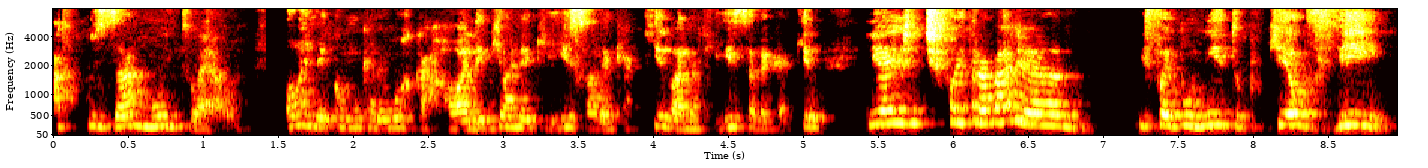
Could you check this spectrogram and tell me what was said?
acusar muito ela. Olha como que ela é workaholic, olha que isso, olha que aquilo, olha que isso, olha que aquilo. E aí a gente foi trabalhando. E foi bonito porque eu vi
